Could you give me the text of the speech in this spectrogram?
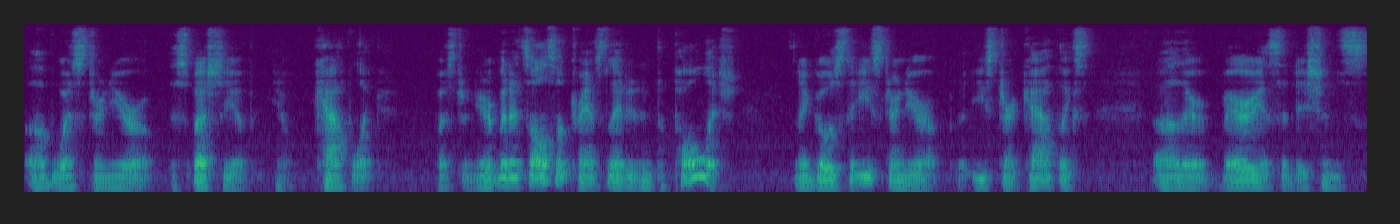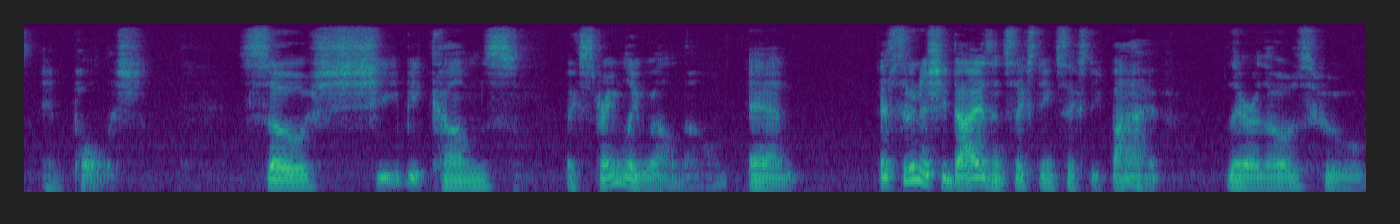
of Western Europe, especially of you know Catholic Western Europe. But it's also translated into Polish, and it goes to Eastern Europe. The Eastern Catholics, uh, there are various editions in Polish. So she becomes extremely well known, and as soon as she dies in 1665, there are those who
